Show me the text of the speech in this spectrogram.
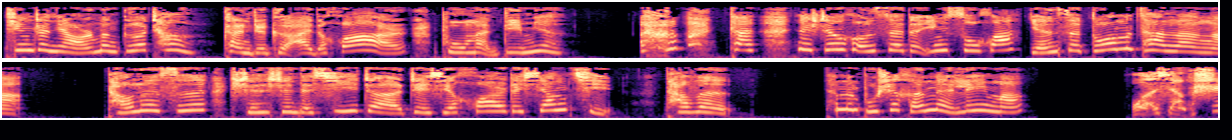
听着鸟儿们歌唱，看着可爱的花儿铺满地面。看那深红色的罂粟花，颜色多么灿烂啊！陶乐斯深深地吸着这些花儿的香气，他问：“它们不是很美丽吗？”我想是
